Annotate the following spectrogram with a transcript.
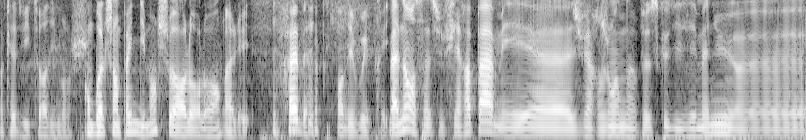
en cas de victoire dimanche. On boit le champagne dimanche soir alors Laurent Allez, Fred, rendez-vous est pris. Bah non, ça suffira pas, mais euh, je vais rejoindre un peu ce que disait Manu. Euh,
